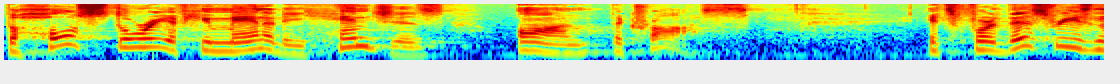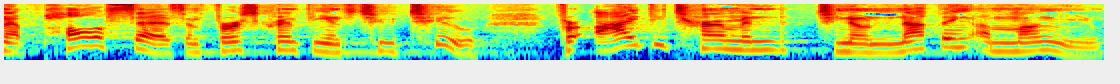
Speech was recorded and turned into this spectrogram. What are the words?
The whole story of humanity hinges on the cross. It's for this reason that Paul says in 1 Corinthians 2 2, For I determined to know nothing among you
